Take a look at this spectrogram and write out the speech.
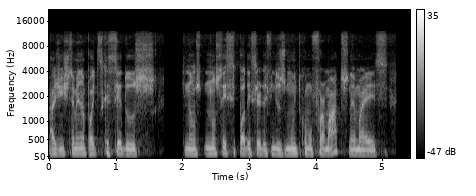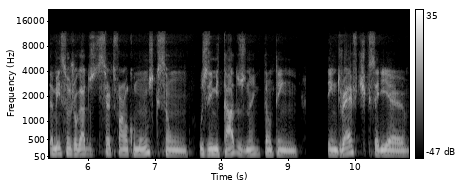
A gente também não pode esquecer dos que não, não sei se podem ser definidos muito como formatos, né? Mas também são jogados de certa forma comuns, que são os limitados, né? Então tem, tem draft, que seria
